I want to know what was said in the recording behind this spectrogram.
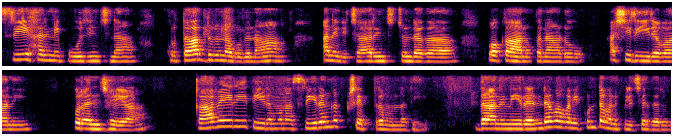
శ్రీహరిని పూజించిన కృతార్థుడు నగుదునా? అని విచారించుచుండగా ఒకనొకనాడు అశరీరవాణి పురంజయ కావేరీ తీరమున శ్రీరంగ క్షేత్రమున్నది. దానిని రెండవ వైకుంఠమని పిలిచెదరు.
